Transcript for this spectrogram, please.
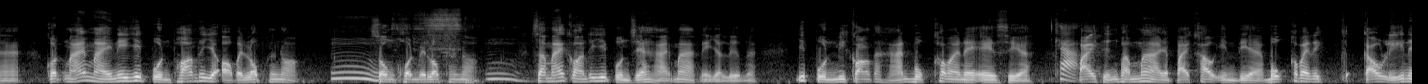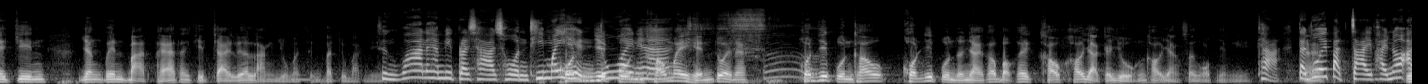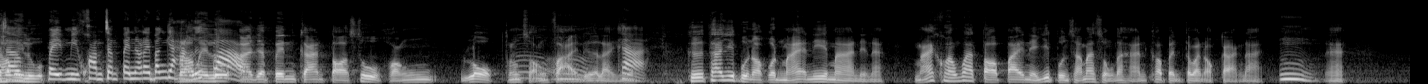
นะฮะกฎหมายใหม่นี้ญี่ปุ่นพร้อมที่จะออกไปลบข้างนอกอืมส่งคนไปลบข้างนอกอืมสมัยก่อนที่ญี่ปุ่นเสียหายมากเนี่ยอย่าลืมนะญี่ปุ่นมีกองทหารบุกเข้ามาในเอเชียค่ะไปถึงพม่าจะไปเข้าอินเดีย บุกเข้าไปในเกาหลีในจีน ยังเป็นบาดแผลทางจิตใจเรื้อรังอยู่มาถึงปัจจุบันนี้ ถึงว่านะคะมีประชาชนที่ไม่คนเห็นญี่ด้วปุ่ยนนะคะเขาไม่เห็นด้วยนะอ่า คนญี่ปุ่นเขาคนญี่ปุ่นส่วนใหญ่เขาบอกให้ยเขาเขาอยากจะอยู่ของเขาอย่างสงบอย่างนี้ค่ะ แต่นะด้วยปัจจัยภายนอกอาจจะเราไม่รู้ไปมีความจำเป็นอะไรบางอย่างเราหรือไม่เปรู้ล่าอาจจะเป็นการต่อสู้ของโลกทั้งสองฝ่ายหรืออะไรเงี้ยค่ะคือถ้าญี่ปุ่นออกกฎหมายอันนี้มาเนี่ยนะหมายความว่าต่อไปเนี่ยญี่ปุ่นสามารถส่งทหารเข้าเป็นตะวันออกกลางได้อืมนะฮะ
